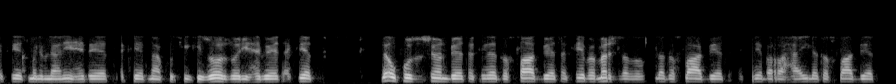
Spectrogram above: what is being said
ئەکرێت ململانی هەبێت ئەکرێت ناکۆکیکی زۆر زۆری هەبێت ئەکرێت لە ئۆپۆزیسیۆن بێت ئەکرێت لە دەسڵات بێت ئەکرێ بە مەرج لە دەسڵات بێت ئەکرێ بە ڕەهایی لە دەسڵات بێت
